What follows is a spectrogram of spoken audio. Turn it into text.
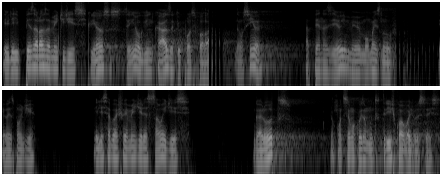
Ele pesarosamente disse: Crianças, tem alguém em casa que eu possa falar? Não, senhor. Apenas eu e meu irmão mais novo. Eu respondi. Ele se abaixou em minha direção e disse: Garotos, aconteceu uma coisa muito triste com a avó de vocês.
